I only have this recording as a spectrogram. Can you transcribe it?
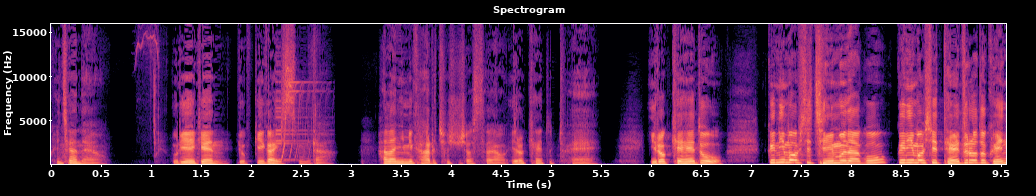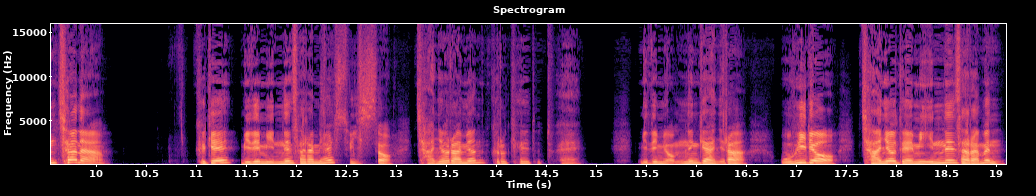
괜찮아요. 우리에겐 욕기가 있습니다. 하나님이 가르쳐 주셨어요. 이렇게 해도 돼. 이렇게 해도 끊임없이 질문하고 끊임없이 대들어도 괜찮아. 그게 믿음이 있는 사람이 할 수 있어. 자녀라면 그렇게 해도 돼. 믿음이 없는 게 아니라 오히려 자녀됨이 있는 사람은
